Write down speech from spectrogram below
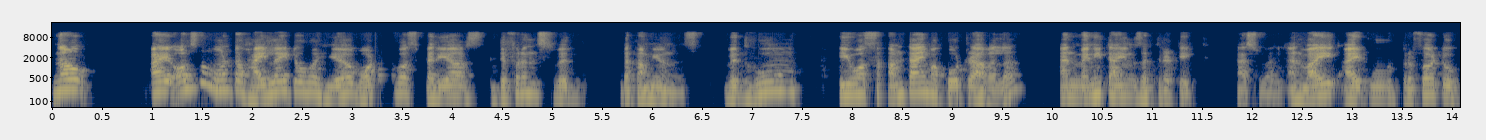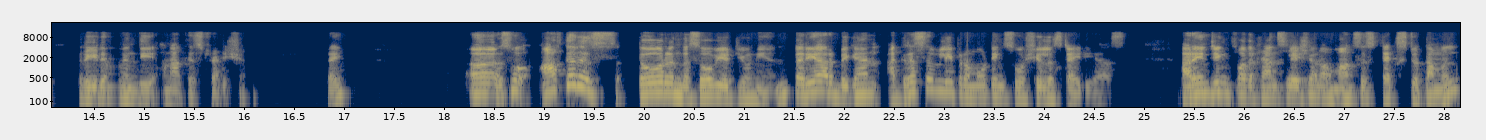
Now, I also want to highlight over here what was Periyar's difference with the communists, with whom he was sometime a co-traveler and many times a critic as well, and why I would prefer to read him in the anarchist tradition, right? Uh, so after his tour in the Soviet Union, Periyar began aggressively promoting socialist ideas, arranging for the translation of Marxist texts to Tamil,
